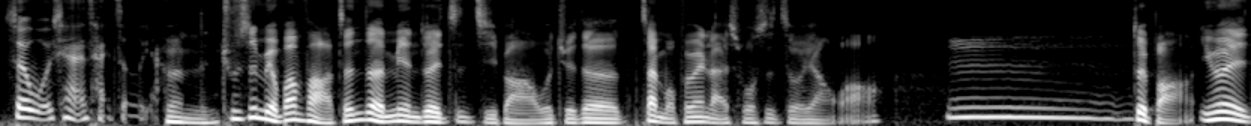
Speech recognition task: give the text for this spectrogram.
所以我现在才这样。可能就是没有办法真的面对自己吧，我觉得在某方面来说是这样了，嗯，对吧？因为。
